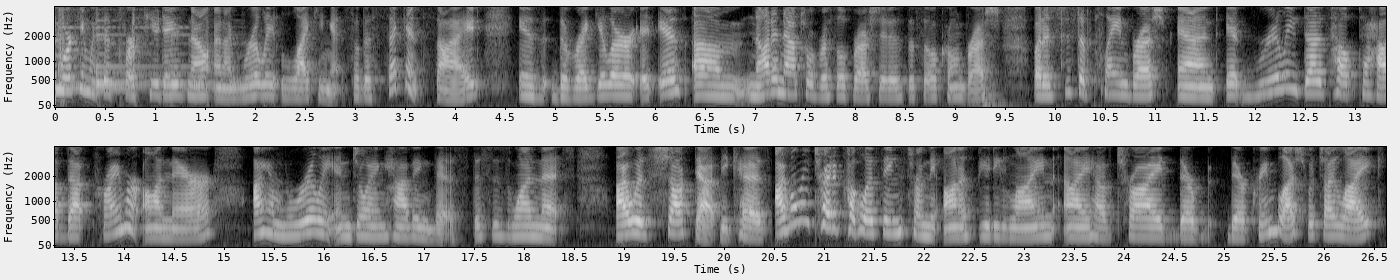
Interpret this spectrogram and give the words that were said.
Been working with this for a few days now and I'm really liking it. So the second side is the regular, it is um, not a natural bristle brush, it is the silicone brush, but it's just a plain brush and it really does help to have that primer on there. I am really enjoying having this. This is one that I was shocked at because I've only tried a couple of things from the Honest Beauty line. I have tried their, their cream blush, which I like,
